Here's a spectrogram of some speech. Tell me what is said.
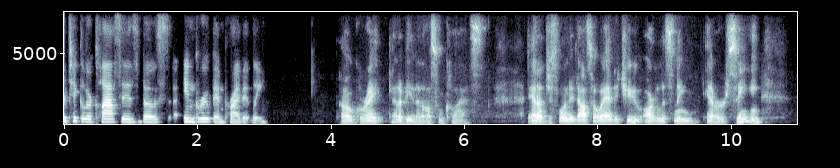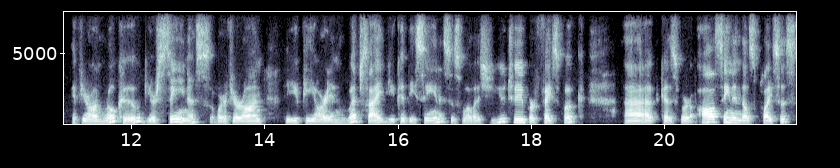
particular classes, both in group and privately. Oh, great. That'll be an awesome class. And I just wanted to also add that you are listening or seeing if you're on Roku, you're seeing us, or if you're on the UPRN website, you could be seeing us as well as YouTube or Facebook, uh, because we're all seen in those places.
